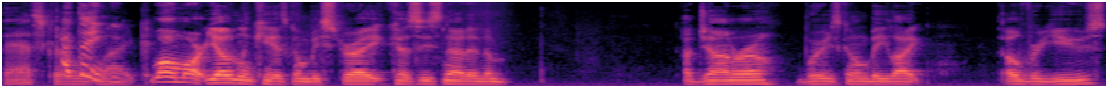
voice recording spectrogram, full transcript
That's I going to think like Walmart yodeling kid's gonna be straight because he's not in a a genre where he's gonna be like overused.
